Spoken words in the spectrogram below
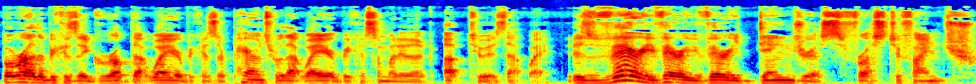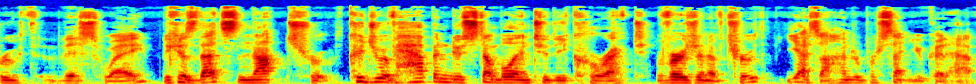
but rather because they grew up that way or because their parents were that way or because somebody looked up to is that way. It is very, very, very dangerous for us to find truth this way because that's not truth. Could you have happened to stumble into the correct version of truth? Yes, 100% you could have.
